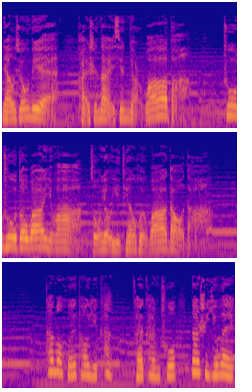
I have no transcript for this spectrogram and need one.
两兄弟，还是耐心点挖吧，处处都挖一挖，总有一天会挖到的。”他们回头一看，才看出那是一位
